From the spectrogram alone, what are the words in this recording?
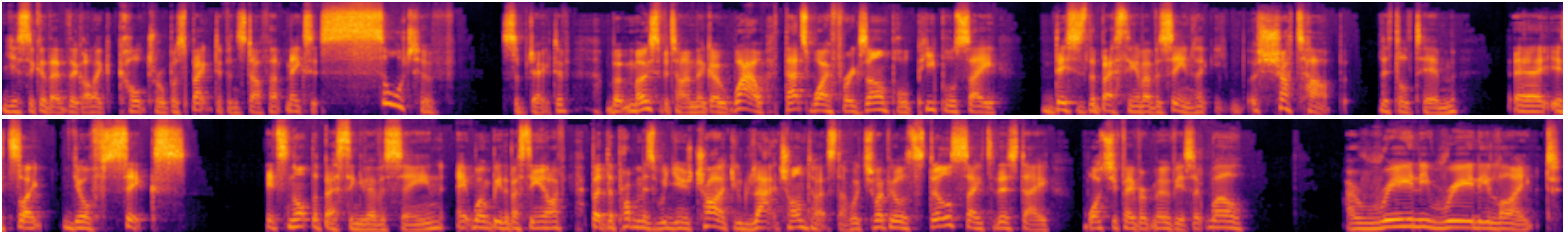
yes, okay, they've got like a cultural perspective and stuff. That makes it sort of subjective, but most of the time they go, "Wow, that's why." For example, people say this is the best thing I've ever seen. It's like, shut up, little Tim. Uh, it's like you're six. It's not the best thing you've ever seen. It won't be the best thing in life. But the problem is when you're a child, you latch onto that stuff, which is why people still say to this day, "What's your favorite movie?" It's like, well, I really, really liked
